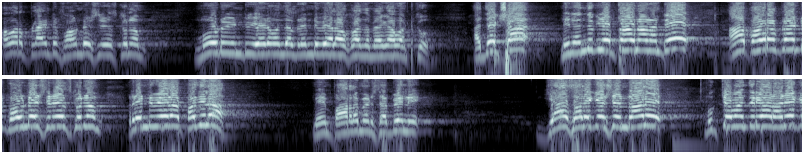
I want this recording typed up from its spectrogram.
పవర్ ప్లాంట్ ఫౌండేషన్ వేసుకున్నాం. మూడు ఇంటూ ఏడు వందల రెండు వేల ఒక వంద మెగావాట్కు అధ్యక్ష నేను ఎందుకు చెప్తా ఉన్నానంటే ఆ పవర్ ప్లాంట్ ఫౌండేషన్ వేసుకున్నాం రెండు వేల పదిలో మేము పార్లమెంట్ సభ్యుని గ్యాస్ అలిగేషన్ రాలే. ముఖ్యమంత్రి గారు అనేక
